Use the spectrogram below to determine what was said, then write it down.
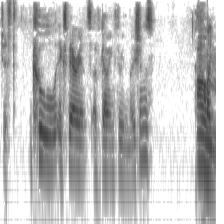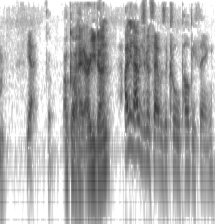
just cool experience of going through the motions. Um, like, yeah. Oh, go ahead. Are you done? I mean, I was just gonna say it was a cool pulpy thing.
